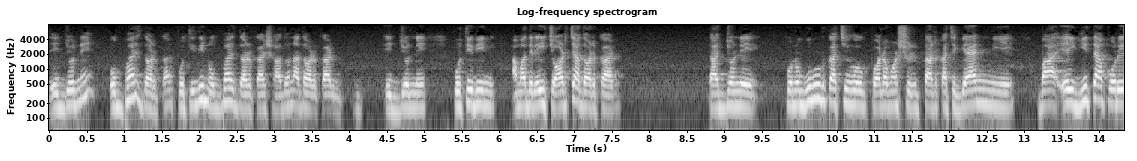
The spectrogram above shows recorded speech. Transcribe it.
এর জন্যে অভ্যাস দরকার, প্রতিদিন অভ্যাস দরকার, সাধনা দরকার, এর জন্যে প্রতিদিন আমাদের এই চর্চা দরকার তার জন্যে কোনো গুরুর কাছে হোক, পরামর্শ, তার কাছে জ্ঞান নিয়ে বা এই গীতা পড়ে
